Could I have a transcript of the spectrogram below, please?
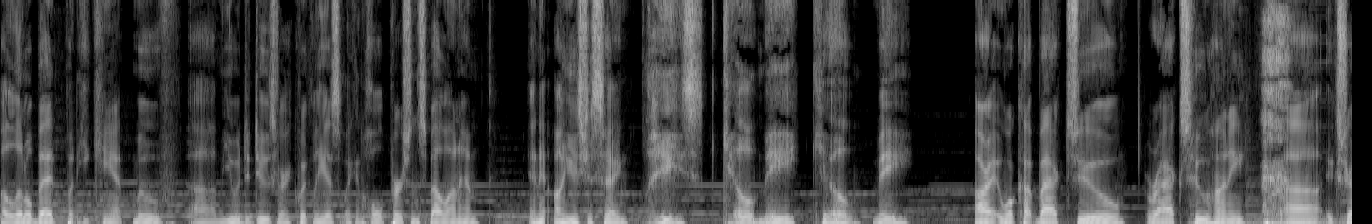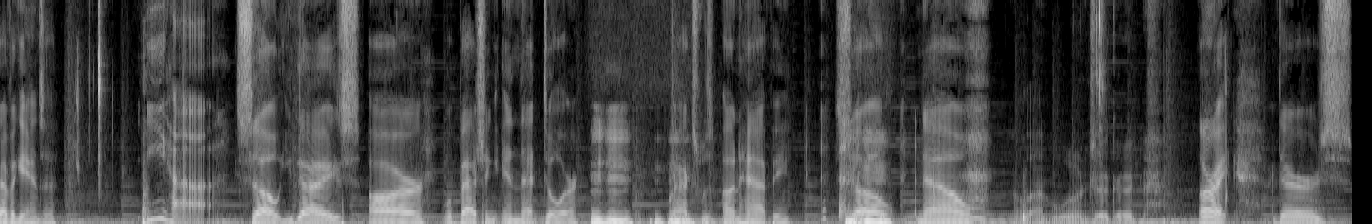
a little bit, but he can't move. Um, you would deduce very quickly he has like a hold person spell on him. And it, oh, he's just saying, Please kill me, kill me. All right, we'll cut back to Rax Who Honey uh, extravaganza. Yeehaw. So, you guys are, we're batching in that door. Mm-hmm. Rax was unhappy. So now, hold on one second. All right, there's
